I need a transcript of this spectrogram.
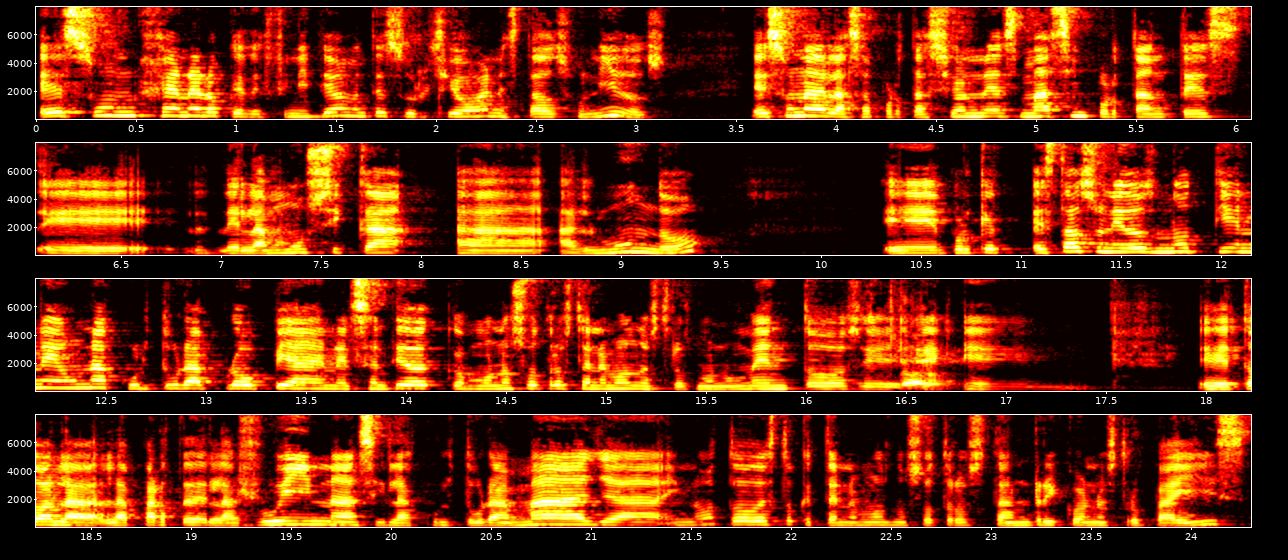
es un género que definitivamente surgió en Estados Unidos es una de las aportaciones más importantes eh, de la música al mundo, eh, porque Estados Unidos no tiene una cultura propia en el sentido de como nosotros tenemos nuestros monumentos, eh, toda la, parte de las ruinas y la cultura maya, y ¿no? todo esto que tenemos nosotros tan rico en nuestro país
